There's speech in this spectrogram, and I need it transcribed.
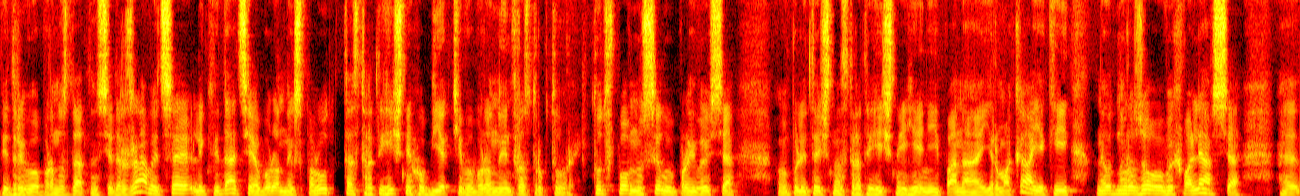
підриву обороноздатності держави це ліквідація оборонних споруд та стратегічних об'єктів оборонної інфраструктури. Тут в повну силу проявився політично-стратегічний геній пана Єрмака, який неодноразово вихвалявся е,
